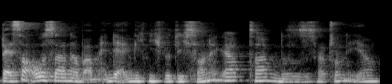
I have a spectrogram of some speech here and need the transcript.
besser aussahen, aber am Ende eigentlich nicht wirklich Sonne gehabt haben. Das ist halt schon eher,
